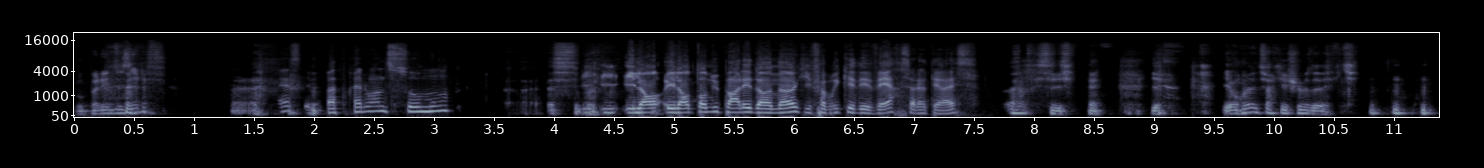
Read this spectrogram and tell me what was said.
Au palais des elfes? Eh, c'est pas très loin de Saumon. Il, pas- il- il a, il a entendu parler d'un nain qui fabriquait des verres, ça l'intéresse. Ah, si. Il y, a, il y a moyen de faire quelque chose avec.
